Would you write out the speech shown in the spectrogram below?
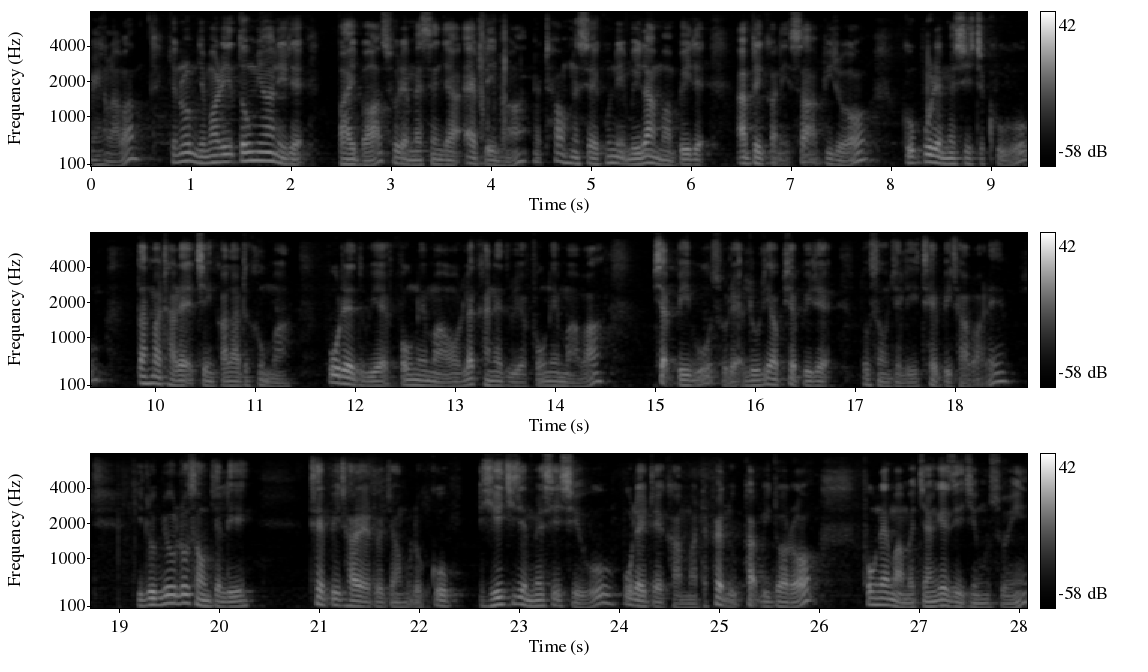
မင်္ဂလာပါကျွန်တော်တို့မြန်မာတွေအသုံးများနေတဲ့ Viber ဆိုတဲ့ Messenger app လေးမှာ2020ခုနှစ်မေလမှာပေးတဲ့ update ကနေစပြီးတော့ကိုပို့တဲ့ message တစ်ခုကိုသတ်မှတ်ထားတဲ့အချိန်ကာလတစ်ခုမှာပို့တဲ့သူရဲ့ဖုန်းထဲမှာရောလက်ခံတဲ့သူရဲ့ဖုန်းထဲမှာပါဖြတ်ပေးဖို့ဆိုတဲ့အလိုလျောက်ဖြတ်ပေးတဲ့လှုပ်ဆောင်ချက်လေးထည့်ပေးထားပါတယ်ဒီလိုမျိုးလှုပ်ဆောင်ချက်လေးထည့်ပေးထားတဲ့အတွက်ကြောင့်မလို့ကိုအရေးကြီးတဲ့ message တွေကိုပို့လိုက်တဲ့အခါမှာတစ်ဖက်လူဖတ်ပြီးတော့ ဖုန်းထဲမှာမကြံခဲ့စေချင်ဘူးဆိုရင်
